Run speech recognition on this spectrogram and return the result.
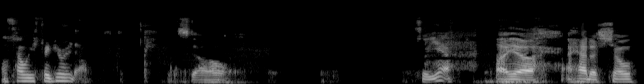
That's how we figure it out. So, so yeah, I uh, I had a show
